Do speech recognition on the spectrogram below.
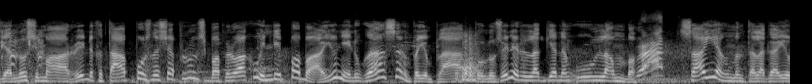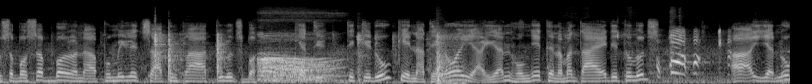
Yan no, si Mari, nakatapos na siya, Luz ba? Pero ako hindi pa ba? Yun, inugasan pa yung plato. Yun, nilalagyan ng ulam ba? What? Sayang man talaga yung sabaw-sabaw na pumilit sa ating plato, Luz ba? Kaya ti- tikiduki natin, oy. Ayan, hungit na naman tayo dito, Luz. Ayan o,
